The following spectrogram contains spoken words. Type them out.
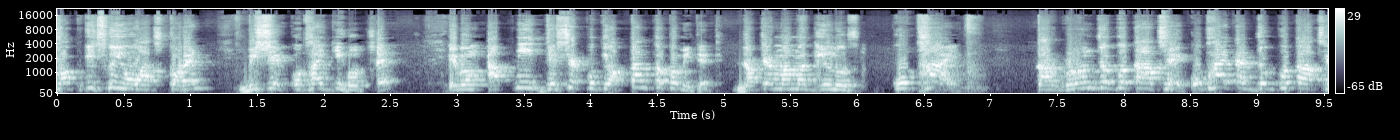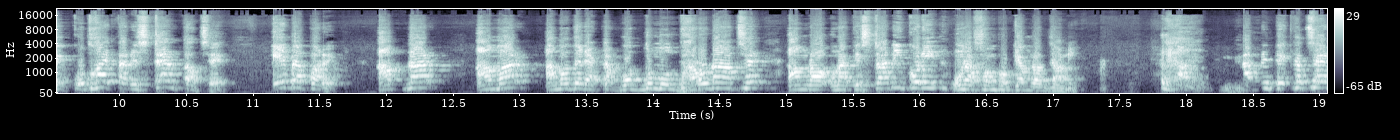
সবকিছুই ওয়াচ করেন, বিশ্বের কোথায় কি হচ্ছে, এবং আপনি দেশের প্রতি অত্যন্ত কমিটেড ডক্টর মোহাম্মদ ইউনুস কোথায় তার গ্রহণযোগ্যতা আছে, কোথায় তার যোগ্যতা আছে, কোথায় তার স্ট্যান্ড আছে, এ ব্যাপারে আপনার, আমার, আমাদের একটা বদ্ধমূল ধারণা আছে, আমরা ওনাকে স্টাডি করি, ওনার সম্পর্কে আমরা জানি। আপনি দেখেছেন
